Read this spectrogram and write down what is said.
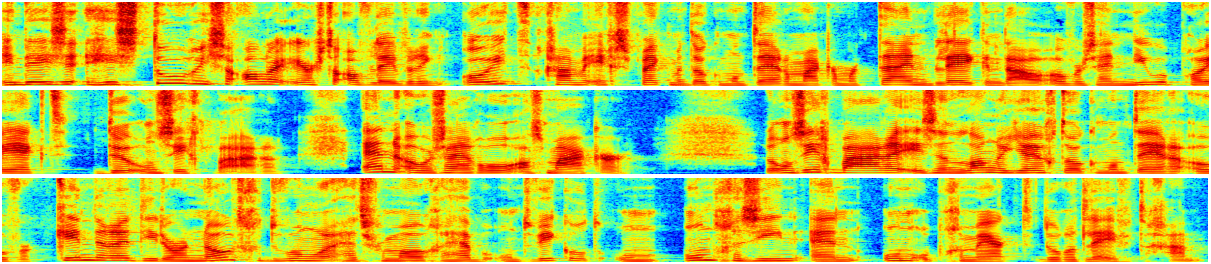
In deze historische allereerste aflevering ooit gaan we in gesprek met documentairemaker Martijn Blekendaal over zijn nieuwe project De Onzichtbare en over zijn rol als maker. De Onzichtbare is een lange jeugddocumentaire over kinderen die door nood gedwongen het vermogen hebben ontwikkeld om ongezien en onopgemerkt door het leven te gaan.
